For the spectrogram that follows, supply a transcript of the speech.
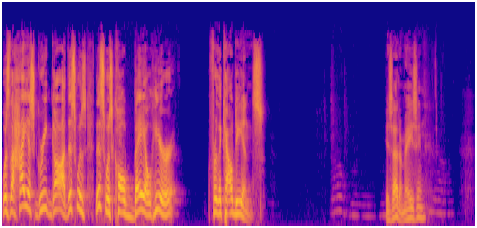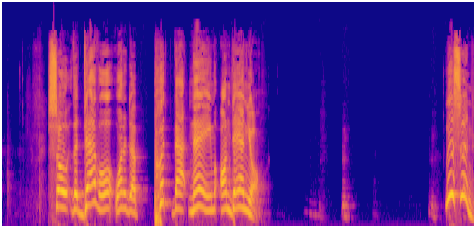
was the highest Greek god. This was, this was called Baal here for the Chaldeans. Is that amazing? So the devil wanted to put that name on Daniel. Listen.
